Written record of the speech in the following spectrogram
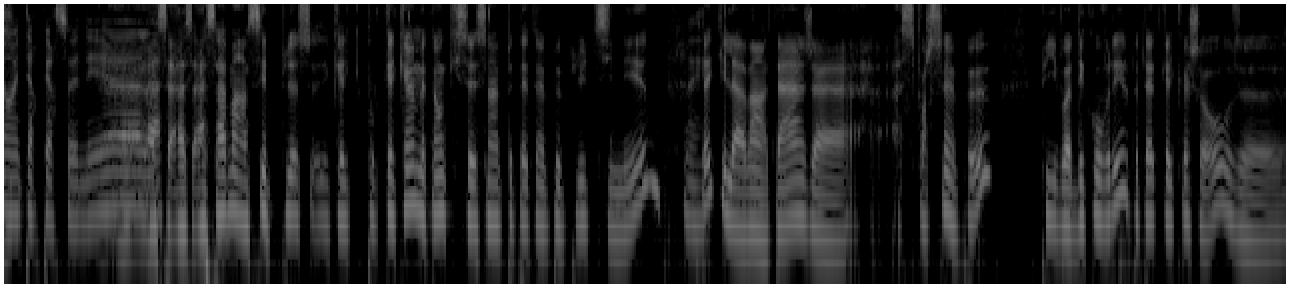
relations interpersonnelles. à, à- à- à s'avancer plus. Quel- pour quelqu'un, mettons, qui se sent peut-être un peu plus timide, ouais. peut-être qu'il a avantage à, se forcer un peu, puis il va découvrir peut-être quelque chose euh,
